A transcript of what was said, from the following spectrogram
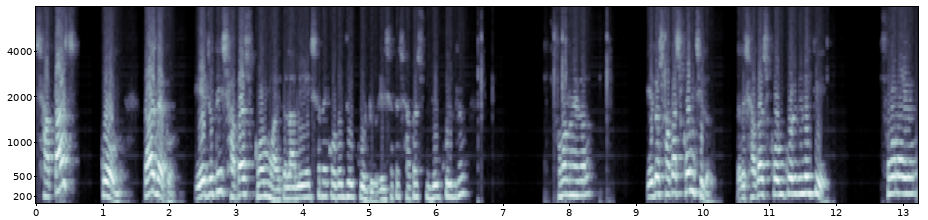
সাতাশ কম। তাহলে দেখো, এ যদি সাতাশ কম হয়, তাহলে আমি এর সাথে কত যোগ করে দেবো এর সাথে সাতাশ যোগ করে দিলাম। সমান হয়ে গেল। এ তো সাতাশ কম ছিল। তাহলে সাতাশ কম করে দিলে কি? সমান হয়ে গেল।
